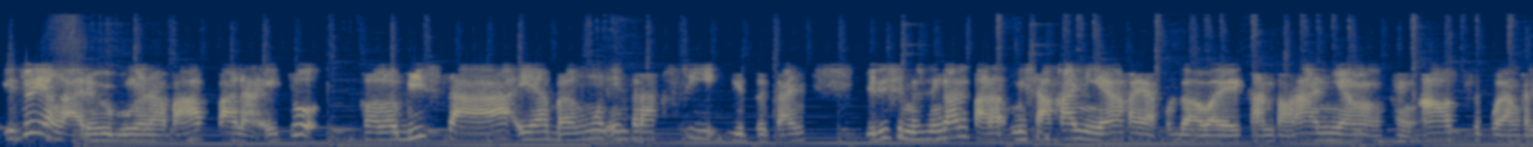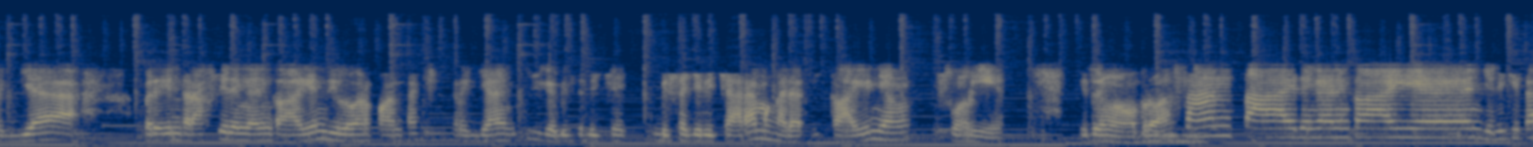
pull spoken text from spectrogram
itu ya nggak ada hubungan apa-apa nah itu kalau bisa ya bangun interaksi gitu kan jadi semisal kan para misalkan ya kayak pegawai kantoran yang hangout sepulang kerja berinteraksi dengan klien di luar konteks pekerjaan itu juga bisa bisa jadi cara menghadapi klien yang sulit gitu ngobrol santai dengan klien jadi kita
